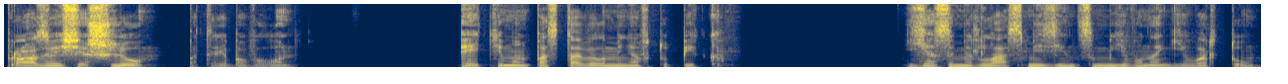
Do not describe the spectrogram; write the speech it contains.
«Прозвище шлю!» — потребовал он. Этим он поставил меня в тупик. Я замерла с мизинцем его ноги во рту.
